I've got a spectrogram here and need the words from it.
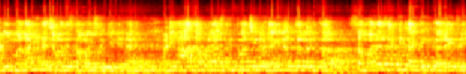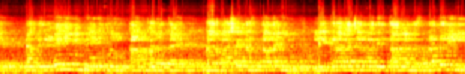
आणि मलाही त्याच्यामध्ये समाविष्ट केलेलं आहे आणि आज आपल्या अस्तित्वाची लढाई लढता लढता समाजासाठी काहीतरी करायचंय त्या प्रेरणेने मी प्रेरित होऊन काम करत आहे गर्भाशय नसतानाही लेकराला जन्म देता आला नसला तरीही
